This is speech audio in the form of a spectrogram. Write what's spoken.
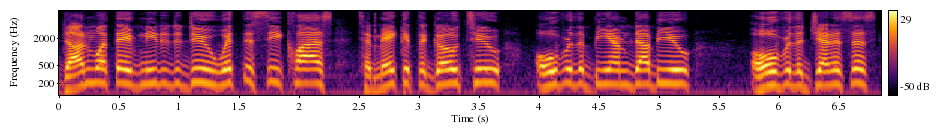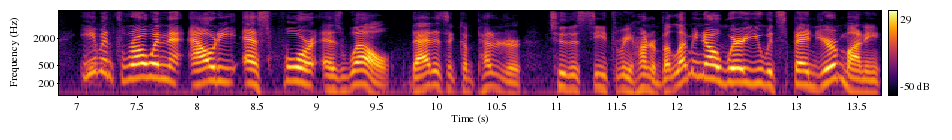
done what they've needed to do with the C-Class to make it the go-to over the BMW over the Genesis, even throw in the Audi S4 as well. That is a competitor to the C300. But let me know where you would spend your money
